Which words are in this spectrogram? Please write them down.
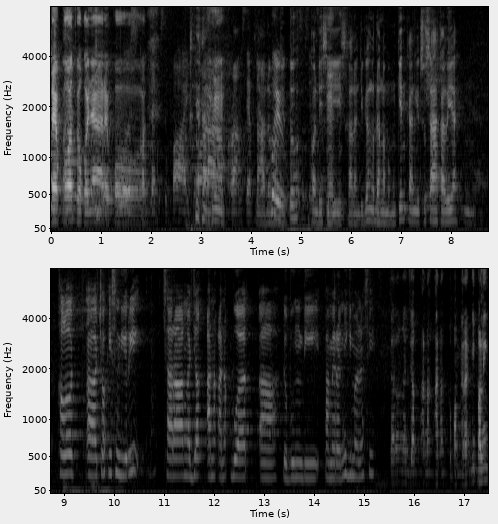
repot pokoknya repot konsep is the fight wah perang setiap Ya saat begitu sosialisasi. kondisi sekarang juga udah nggak memungkinkan gitu susah Iya. kali ya. Hmm. Kalau uh, Coki sendiri cara ngajak anak-anak buat uh, gabung di pameran ini gimana sih? cara ngajak anak-anak ke pameran ini paling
